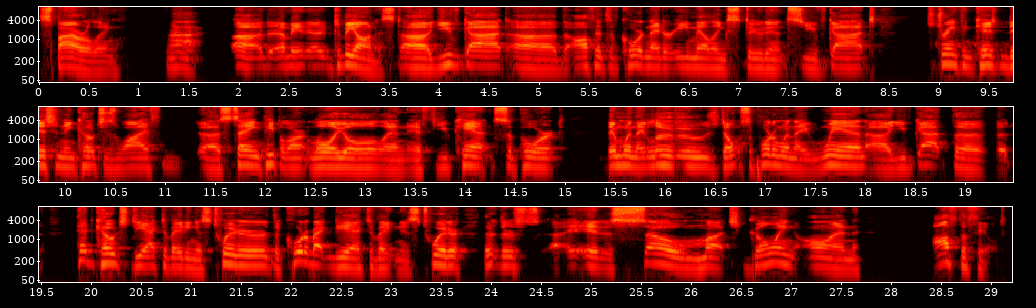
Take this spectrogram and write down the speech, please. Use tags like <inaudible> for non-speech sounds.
Spiraling. Ah, Uh, I mean, uh, to be honest, uh, you've got uh, the offensive coordinator emailing students. You've got strength and conditioning coach's wife uh, saying people aren't loyal, and if you can't support them when they lose, don't support them when they win. Uh, you've got the, the head coach deactivating his Twitter, the quarterback deactivating his Twitter. There, there's uh, it is so much going on off the field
